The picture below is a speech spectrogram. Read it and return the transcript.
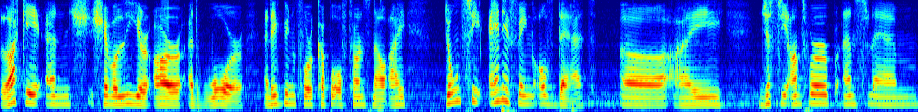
Lucky and Ch Chevalier are at war, and they've been for a couple of turns now. I don't see anything of that. Uh, I just see Antwerp, Amsterdam.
